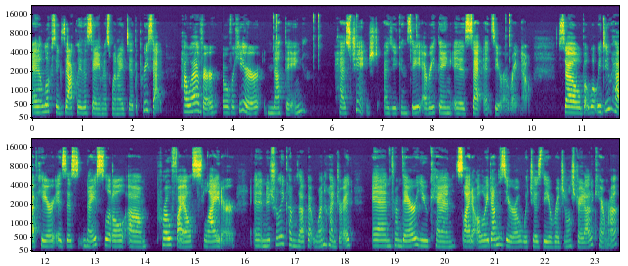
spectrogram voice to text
and it looks exactly the same as when I did the preset. However, over here, nothing has changed. As you can see, everything is set at zero right now. So, but what we do have here is this nice little um, profile slider and it neutrally comes up at 100 and from there you can slide it all the way down to zero which is the original straight out of camera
